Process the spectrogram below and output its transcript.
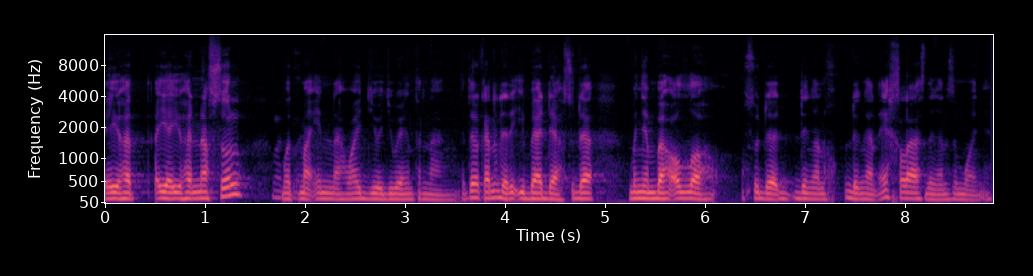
Ya yuhat, ya yuhan nafsul mutmainnah, wajib jiwa yang tenang. Itu karena dari ibadah, sudah menyembah Allah, sudah dengan dengan ikhlas dengan semuanya.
